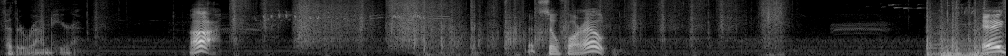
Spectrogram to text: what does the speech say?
feather around here? Ah! That's so far out. Egg!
